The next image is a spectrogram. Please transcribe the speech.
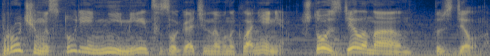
Впрочем, история не имеет сослагательного наклонения. Что сделано, то сделано.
